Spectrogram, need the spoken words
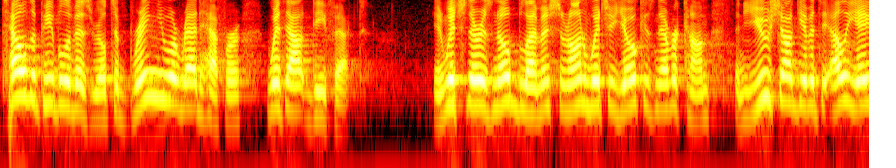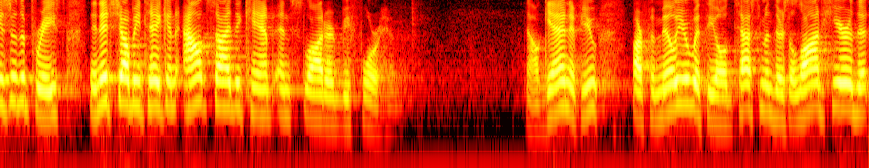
Tell the people of Israel to bring you a red heifer without defect, in which there is no blemish, and on which a yoke has never come, and you shall give it to Eleazar the priest, and it shall be taken outside the camp and slaughtered before him. Now, again, if you are familiar with the Old Testament, there's a lot here that,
